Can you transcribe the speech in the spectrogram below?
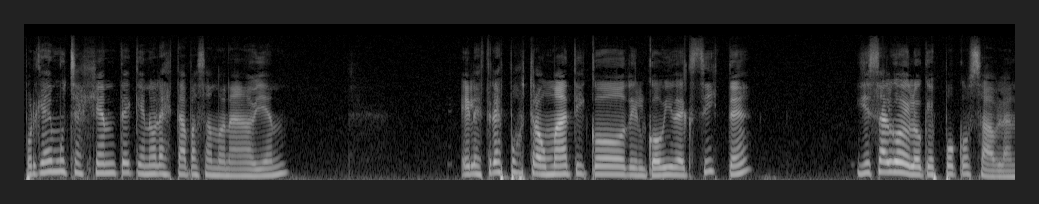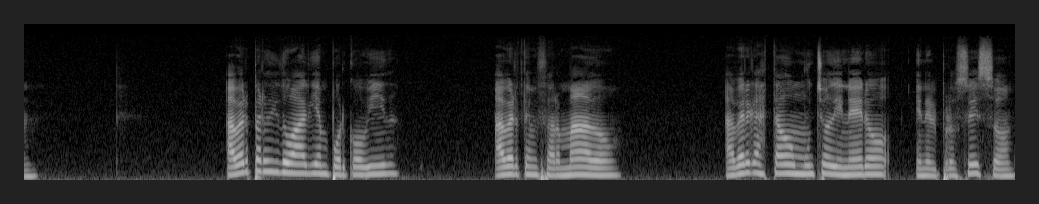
porque hay mucha gente que no la está pasando nada bien. El estrés postraumático del COVID existe y es algo de lo que pocos hablan. Haber perdido a alguien por COVID, haberte enfermado, haber gastado mucho dinero en el proceso,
